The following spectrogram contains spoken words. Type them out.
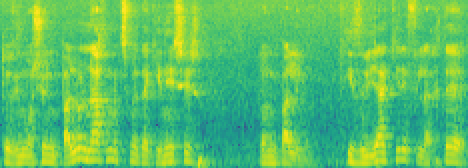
των δημοσίων υπαλλήλων, να έχουμε τις μετακινήσεις των υπαλλήλων. Η δουλειά, κύριε Φυλαχτέ,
